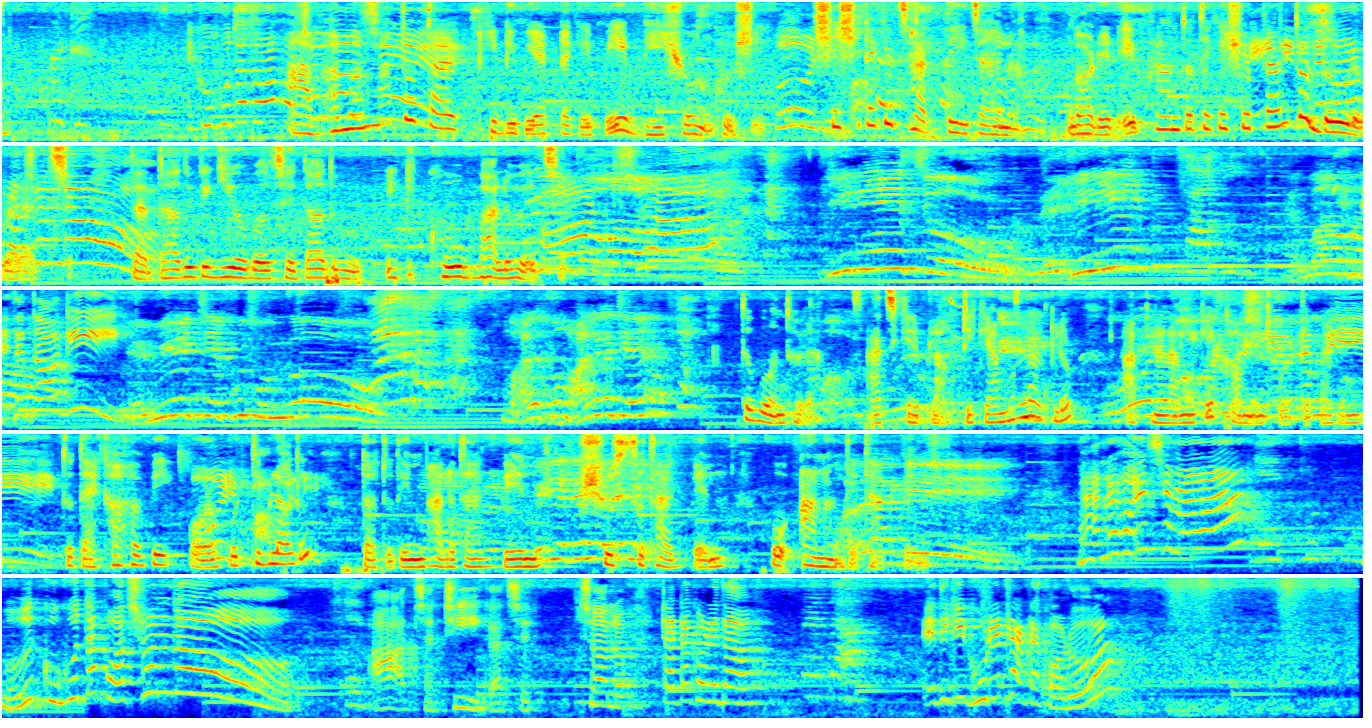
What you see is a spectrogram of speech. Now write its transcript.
আভা মাম্মা তো তার টেডি বিয়ারটাকে পেয়ে ভীষণ খুশি। সে সেটাকে ছাড়তেই চায় না। ঘরের এই প্রান্ত থেকে সে প্রান্ত দৌড়ে বেড়াচ্ছে। তার দাদুকে গিয়েও বলছে, দাদু, এটি খুব ভালো হয়েছে। তো বন্ধুরা আজকের ব্লগটি কেমন লাগল আপনারা আমাকে কমেন্ট করতে পারেন। তো দেখা হবে পরবর্তী ব্লগে। ততদিন ভালো থাকবেন সুস্থ থাকবেন ও আনন্দে থাকবেন। ভালো হয়েছে মামা ওই কুকুরটা পছন্দ। আচ্ছা ঠিক আছে। চলো টাটা করে দাও। এদিকে ঘুরে টাটা করো।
